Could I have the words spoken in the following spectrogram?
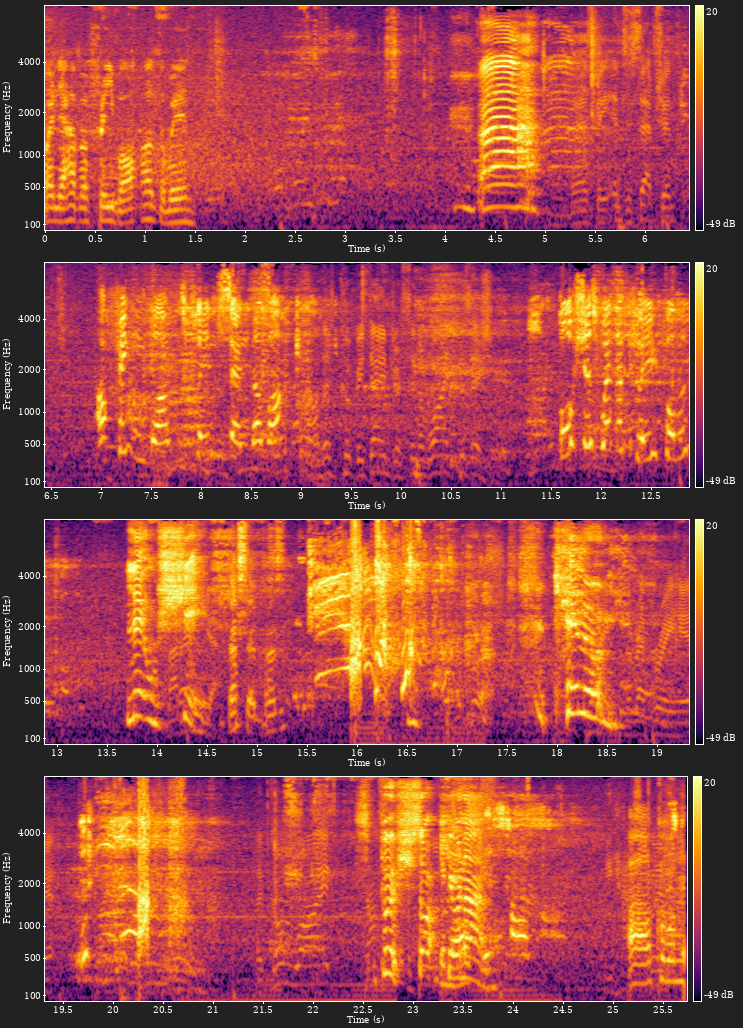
when you have a free ball to win. ah! There's the interception. I think England's playing centre back. Well, this could be dangerous in a wide position. Bush just went to play for them. Little shit. That's it, bud. Kill him! Bush, suck You your know, nan. Oh, ah, come on.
